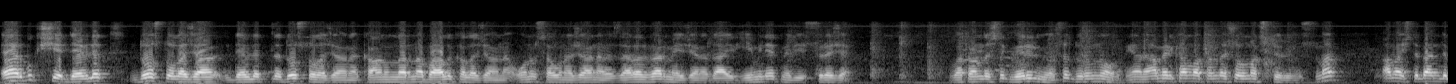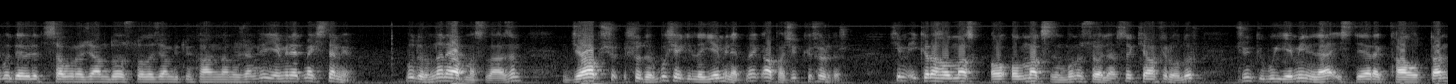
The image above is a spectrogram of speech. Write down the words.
Eğer bu kişiye devlet dost olacağı, devletle dost olacağına, kanunlarına bağlı kalacağına, onu savunacağına ve zarar vermeyeceğine dair yemin etmediği sürece vatandaşlık verilmiyorsa durum ne olur? Yani Amerikan vatandaşı olmak istiyor bir Müslüman ama işte ben de bu devleti savunacağım, dost olacağım, bütün kanunlarına uyacağım diye yemin etmek istemiyor. Bu durumda ne yapması lazım? Cevap şu, şudur. Bu şekilde yemin etmek apaçık küfürdür. Kim ikrah olmaz, olmaksızın bunu söylerse kafir olur. Çünkü bu yeminle isteyerek tağuttan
